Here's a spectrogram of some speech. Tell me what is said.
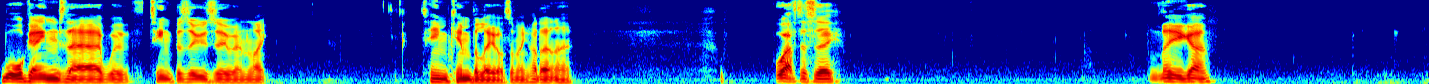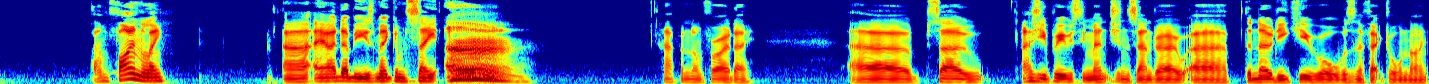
War Games there with Team Pazuzu and like Team Kimberly or something. I don't know. We'll have to see. There you go. And finally, uh, AIW's them Say, uh, happened on Friday. Uh, so, as you previously mentioned, Sandro, uh, the no DQ rule was in effect all night,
